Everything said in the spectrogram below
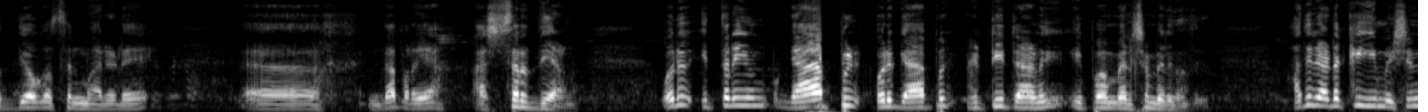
ഉദ്യോഗസ്ഥന്മാരുടെ എന്താ പറയുക അശ്രദ്ധയാണ്. ഒരു ഇത്രയും ഗ്യാപ്പ് ഒരു ഗ്യാപ്പ് കിട്ടിയിട്ടാണ് ഇപ്പം ഇലക്ഷൻ വരുന്നത്. അതിലടക്ക് ഈ മെഷീൻ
